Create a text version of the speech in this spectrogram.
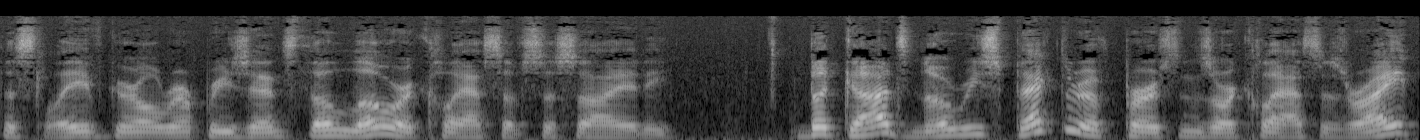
the slave girl represents the lower class of society. But God's no respecter of persons or classes, right?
